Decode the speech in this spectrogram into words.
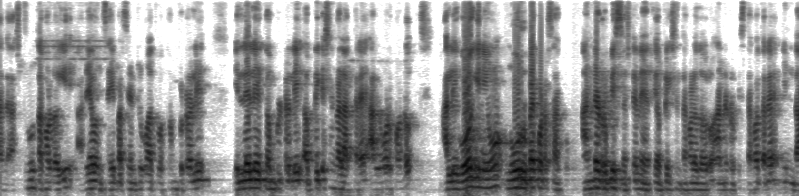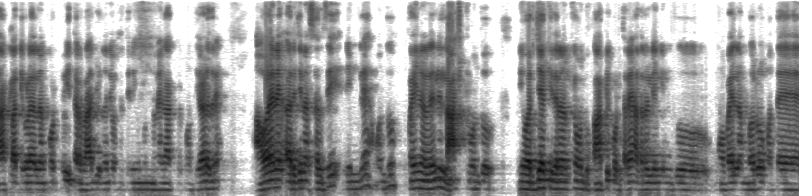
ಅದು ಅಷ್ಟು ತಗೊಂಡೋಗಿ ಅದೇ ಒಂದು ಸೈಬರ್ ಸೆಂಟ್ರಿಗೂ ಅಥವಾ ಕಂಪ್ಯೂಟರ್ ಅಲ್ಲಿ ಎಲ್ಲೆಲ್ಲಿ ಕಂಪ್ಯೂಟರ್ ಅಲ್ಲಿ ಅಪ್ಲಿಕೇಶನ್ಗಳು ಹಾಕ್ತಾರೆ ಅಲ್ಲಿ ನೋಡ್ಕೊಂಡು ಅಲ್ಲಿಗೆ ಹೋಗಿ ನೀವು ನೂರು ರೂಪಾಯಿ ಕೊಟ್ಟರೆ ಸಾಕು. ಹಂಡ್ರೆಡ್ ರುಪೀಸ್ ಅಷ್ಟೇ ಇರ್ತೀವಿ ಅಪ್ಲಿಕೇಶನ್ ತಗೊಳ್ಳೋದವರು ಹಂಡ್ರೆಡ್ ರುಪೀಸ್ ತಗೋತಾರೆ. ನಿಮ್ ದಾಖಲಾತಿಗಳೆಲ್ಲ ಕೊಟ್ಟು ಈ ತರ ರಾಜೀವ್ ಗಾಂಧಿ ವಸತಿ ನೀವು ಮುಂದ್ ಮನೆಗೆ ಹಾಕ್ಬೇಕು ಅಂತ ಹೇಳಿದ್ರೆ ಅವರೇನೆ ಅರ್ಜಿನ ಸಲ್ಲಿಸಿ ನಿಮ್ಗೆ ಒಂದು ಫೈನಲ್ ಅಲ್ಲಿ ಲಾಸ್ಟ್ ಒಂದು ನೀವು ಅರ್ಜಿ ಹಾಕಿದ್ರೆ ಅದಕ್ಕೆ ಒಂದು ಕಾಪಿ ಕೊಡ್ತಾರೆ. ಅದರಲ್ಲಿ ನಿಮ್ದು ಮೊಬೈಲ್ ನಂಬರು ಮತ್ತೆ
